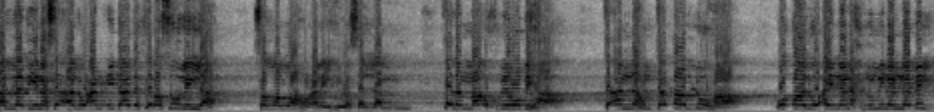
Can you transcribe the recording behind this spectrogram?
الذين سألوا عن عبادة رسول الله صلى الله عليه وسلم فلما أخبروا بها كأنهم تقالوها وقالوا أين نحن من النبي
